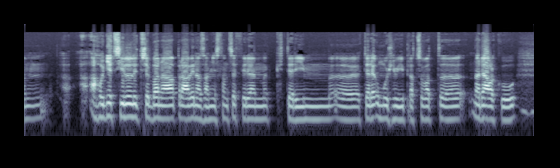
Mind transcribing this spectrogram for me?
Um, a hodně cílili třeba na právě na zaměstnance firm, kterým, eh, které umožňují pracovat eh, na dálku, mm-hmm.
